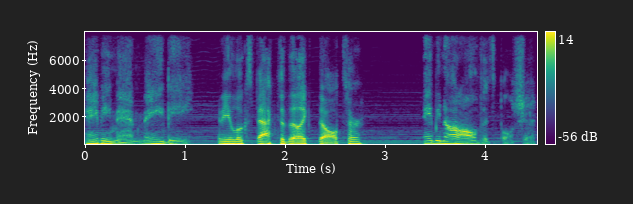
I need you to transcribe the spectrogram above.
Maybe, man, maybe. And he looks back to the, like, the altar. Maybe not all of it's bullshit.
